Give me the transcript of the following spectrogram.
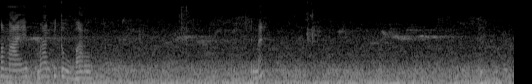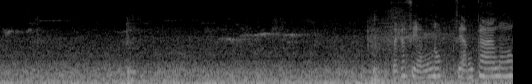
ต้นไม้บ้านพี่ตู่บัง เห็นไหมแต่ก็เสียงนกเสียงการ้อง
